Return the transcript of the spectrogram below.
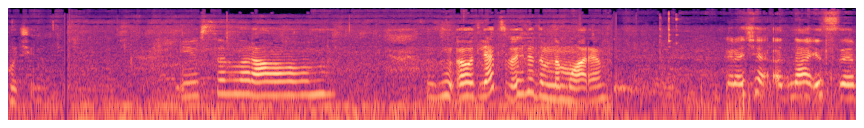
Gucci. І в Сен-Лоран. Аутлет з виглядом на море. Коротше, одна із е,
